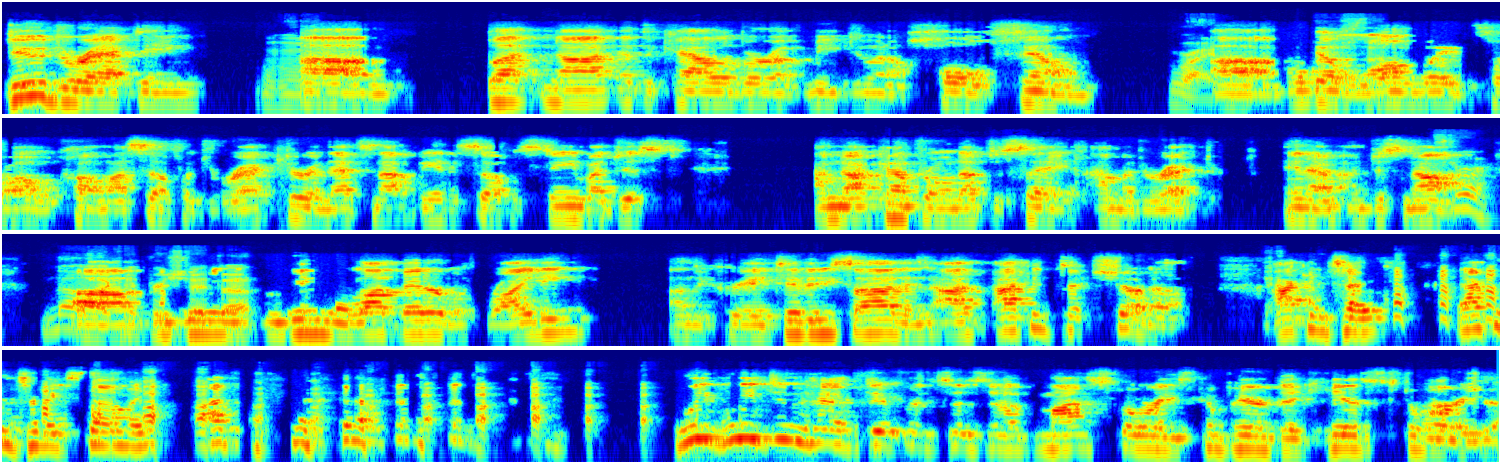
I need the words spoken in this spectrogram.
do directing, Mhm. um, but not at the caliber of me doing a whole film. right. Um, I've got a long way before I will call myself a director, and that's not being a self-esteem. I just, I'm not comfortable enough to say I'm a director, and I'm, I'm just not. sure. No, I Uh, can I'm appreciate getting, that. I'm getting a lot better with writing on the creativity side, and I, I can t- shut up. I can take I can take some. I, we we do have differences of my stories compared to his story.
